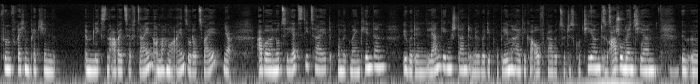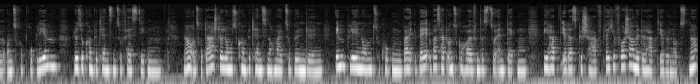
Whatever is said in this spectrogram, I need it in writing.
fünf Rechenpäckchen im nächsten Arbeitsheft sein und mache nur eins oder zwei. Ja. Aber nutze jetzt die Zeit, um mit meinen Kindern über den Lerngegenstand und über die problemhaltige Aufgabe zu diskutieren, zu argumentieren, zu über äh, unsere Problemlösekompetenzen zu festigen, ne, unsere Darstellungskompetenz nochmal zu bündeln, im Plenum zu gucken, was hat uns geholfen, das zu entdecken, wie habt ihr das geschafft, welche Vorschaumittel habt ihr benutzt, ne?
